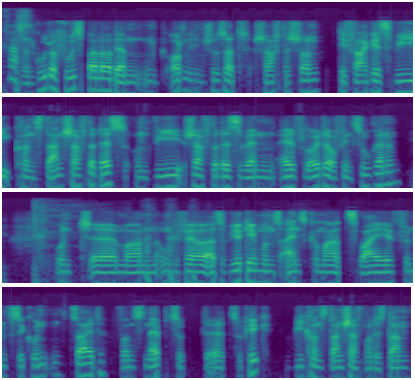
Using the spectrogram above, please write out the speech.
Krass. Also ein guter Fußballer, der einen ordentlichen Schuss hat, schafft das schon. Die Frage ist, wie konstant schafft er das und wie schafft er das, wenn elf Leute auf ihn zurennen? Und äh, man ungefähr, also wir geben uns 1,25 Sekunden Zeit von Snap zu, äh, zu Kick. Wie konstant schafft man das dann?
